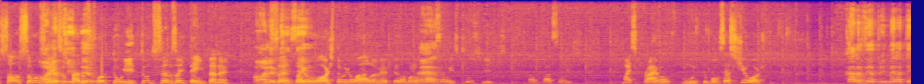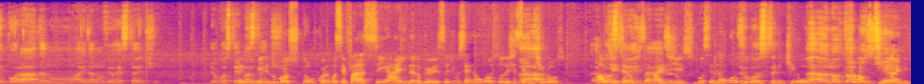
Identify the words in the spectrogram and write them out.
só somos Olha o resultado deu. fortuito dos anos 80, né? Olha o Sa- que Saiu um deu. Washington e um Alan, né? Pelo amor, não É. façam isso pros filhos. Não façam isso. Mas Primal, muito bom. Você assistiu, Washington? Cara, eu vi a primeira temporada, não- ainda não vi o restante. Eu gostei Resumindo, bastante. não gostou. Quando você fala assim, ainda não viu o restante, você não gostou. Deixa de ser Não, mentiroso. A audiência não gostei, precisa né? mais Eu- disso. Você não gostou, eu você é mentiroso. Não, eu não tô Falciane.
